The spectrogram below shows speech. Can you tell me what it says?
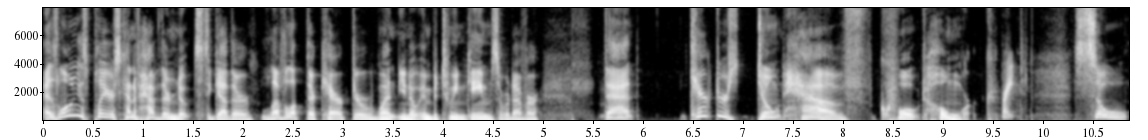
as long as players kind of have their notes together, level up their character when, you know, in between games or whatever, that characters don't have quote homework. Right. So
